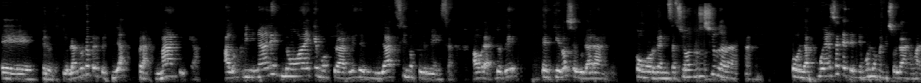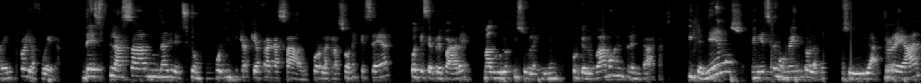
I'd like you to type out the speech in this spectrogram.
eh, pero te estoy hablando de una perspectiva pragmática. A los criminales no hay que mostrarles debilidad, sino firmeza. Ahora, yo te, te quiero asegurar algo, con organización ciudadana, con la fuerza que tenemos los venezolanos adentro y afuera, desplazando una dirección política que ha fracasado por las razones que sean, pues que se prepare Maduro y su régimen, porque nos vamos a enfrentar. Y tenemos en ese momento la posibilidad real,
